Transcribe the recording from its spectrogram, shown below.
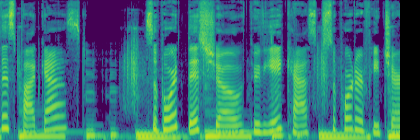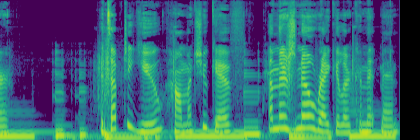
this podcast? Support this show through the ACAST supporter feature. It's up to you how much you give, and there's no regular commitment.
